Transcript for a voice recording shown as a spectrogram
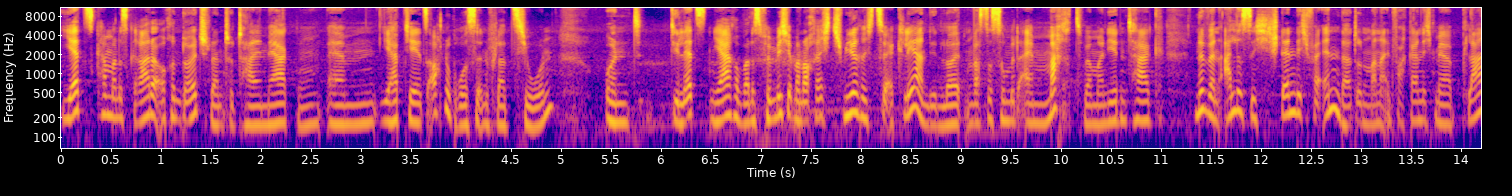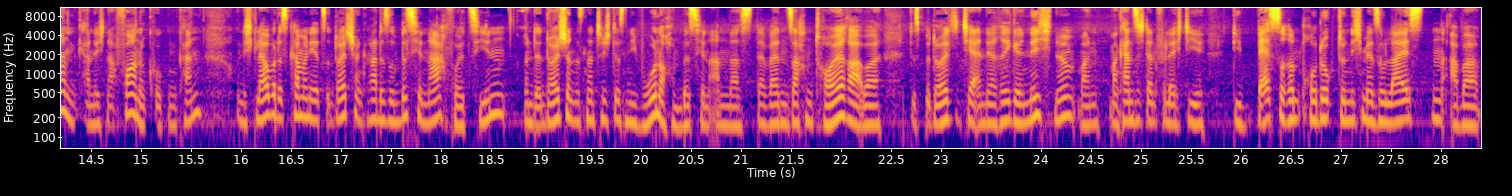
jetzt kann man das gerade auch in Deutschland total merken. Ähm, ihr habt ja jetzt auch eine große Inflation. Und die letzten Jahre war das für mich immer noch recht schwierig zu erklären den Leuten, was das so mit einem macht, wenn man jeden Tag, ne, wenn alles sich ständig verändert und man einfach gar nicht mehr planen kann, nicht nach vorne gucken kann. Und ich glaube, das kann man jetzt in Deutschland gerade so ein bisschen nachvollziehen. Und in Deutschland ist natürlich das Niveau noch ein bisschen anders. Da werden Sachen teurer, aber das bedeutet ja in der Regel nicht, ne, man, man kann sich dann vielleicht die, die besseren Produkte nicht mehr so leisten, aber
